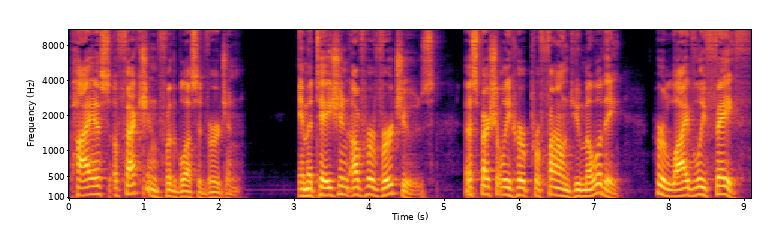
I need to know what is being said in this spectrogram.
pious affection for the Blessed Virgin, imitation of her virtues, especially her profound humility, her lively faith,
